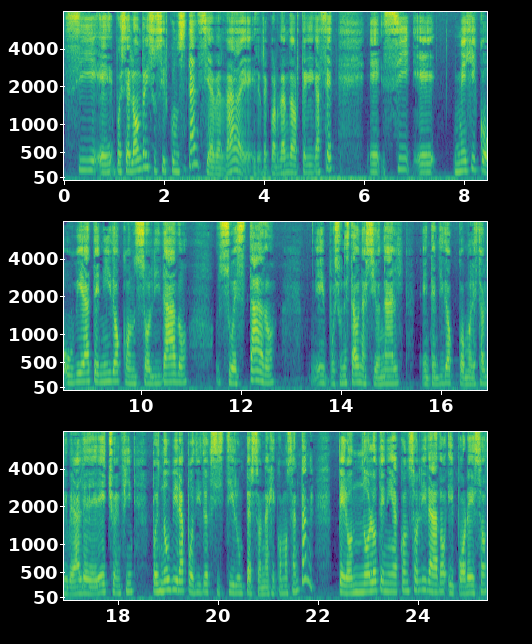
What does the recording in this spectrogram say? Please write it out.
si eh, pues el hombre y su circunstancia verdad eh, recordando a Ortega y Gasset eh, si México hubiera tenido consolidado su estado pues un estado nacional entendido como el Estado liberal de derecho, en fin, pues no hubiera podido existir un personaje como Santana, pero no lo tenía consolidado y por eso,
